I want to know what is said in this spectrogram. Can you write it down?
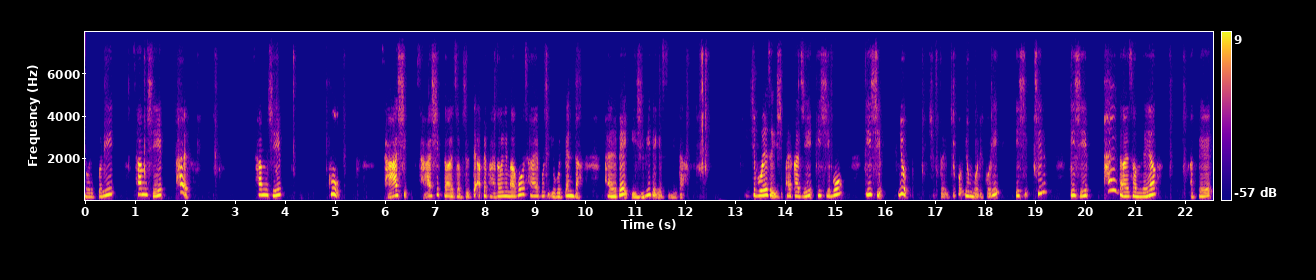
머리뿌리 38, 39, 40, 40 더할 수 없을 때 앞에 받아올림하고 4의 보수 6을 뺀다. 820이 되겠습니다. 25에서 28까지 25, 26, 10 더해주고 6 머리꼬리 27, 28 더할 수 없네요. 앞에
